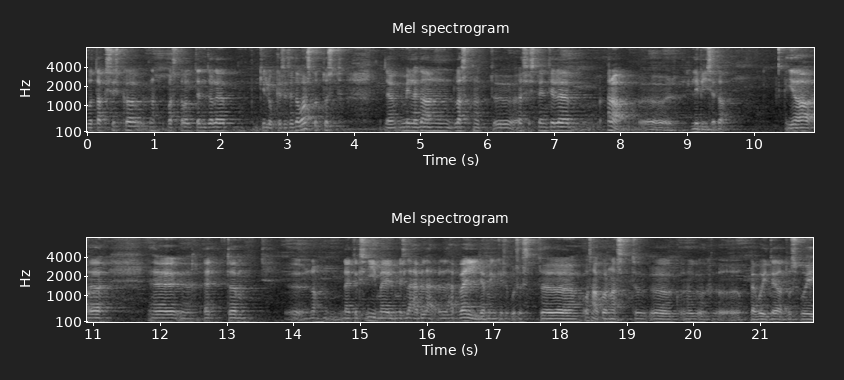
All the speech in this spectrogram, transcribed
võtaks siis ka noh, vastavalt endale killukese seda vastutust mille ta on lasknud assistendile ära libiseda. ja et noh, näiteks email, mis läheb, läheb, läheb välja mingisugusest osakonnast, õppe või teadus või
